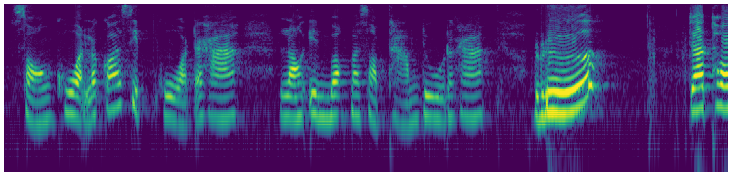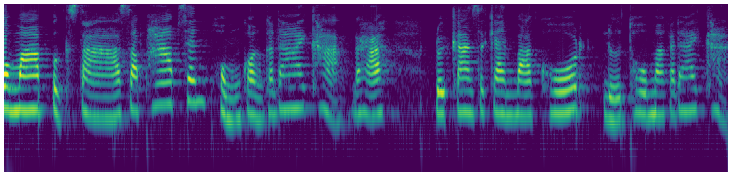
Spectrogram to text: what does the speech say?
2 ขวดแล้วก็ 10 ขวดนะคะ ลองอินบ็อกมาสอบถามดูนะคะ หรือ จะโทรมาปรึกษาสภาพเส้นผมก่อนก็ได้ค่ะนะคะ โดยการสแกนบาร์โค้ดหรือโทรมาก็ได้ค่ะ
